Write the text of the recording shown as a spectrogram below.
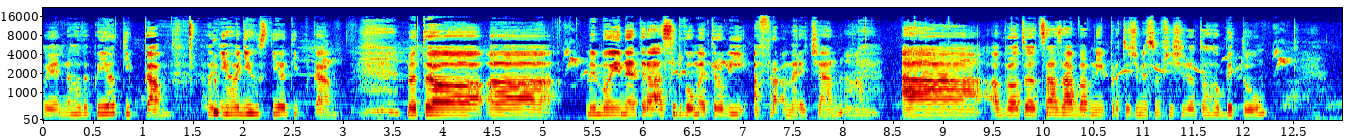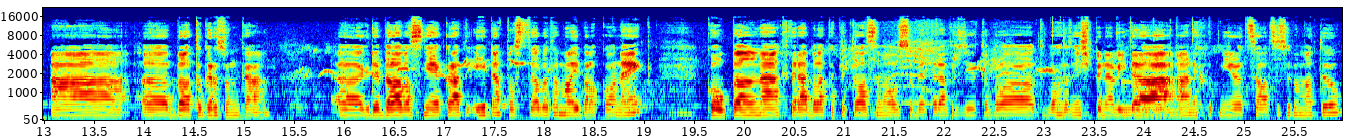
u jednoho takového typka, hodně, hodně hustého typka. Byl to uh, mimo jiné teda asi dvoumetrový afroameričan. Ano. A, a bylo to docela zábavný, protože my jsme přišli do toho bytu a uh, byla to garzonka kde byla vlastně akorát jedna postel, byl tam malý balkónek, koupelna, která byla kapitola sama o sobě, teda, protože to bylo, to bylo hrozně špinavý teda, no. a nechutný docela, co si pamatuju.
